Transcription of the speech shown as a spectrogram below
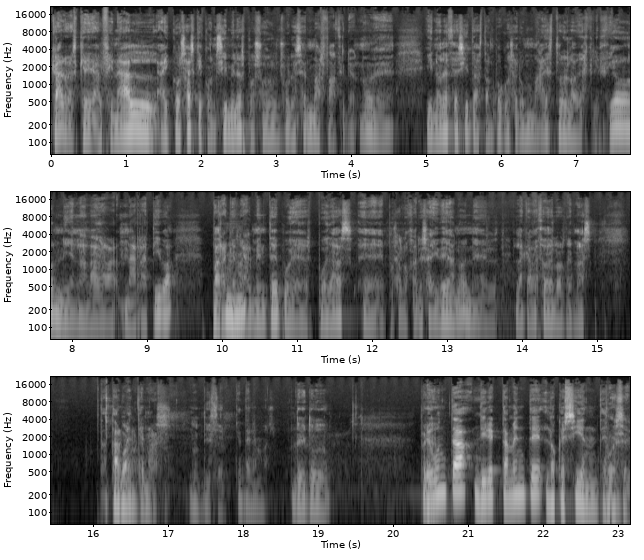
Claro, es que al final hay cosas que con símiles pues son, suelen ser más fáciles, ¿no? y no necesitas tampoco ser un maestro en la descripción ni en la narrativa, para que realmente pues, puedas eh, pues alojar esa idea ¿no? en, el, la cabeza de los demás. Totalmente. ¿qué más nos dicen? ¿Qué tenemos? De todo. Pregunta directamente lo que siente. Pues sí,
